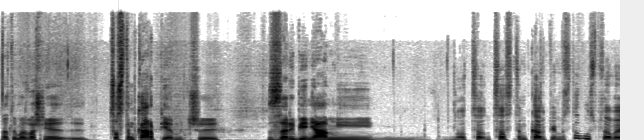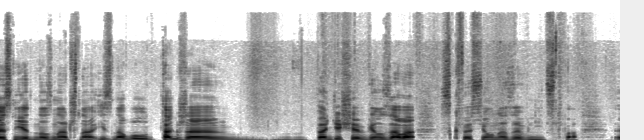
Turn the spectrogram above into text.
Natomiast właśnie, y, co z tym karpiem? Czy z zarybieniami? No co, co z tym karpiem? Znowu sprawa jest niejednoznaczna i znowu także będzie się wiązała z kwestią nazewnictwa. Yy,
